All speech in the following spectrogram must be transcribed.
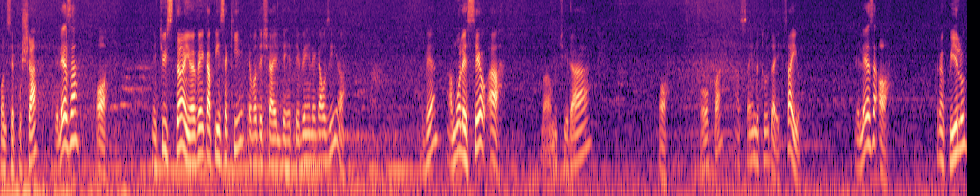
quando você puxar, beleza? Ó, meti o estanho, eu venho com a pinça aqui, eu vou deixar ele derreter bem legalzinho, ó. Tá vendo? Amoleceu, ah, vamos tirar, ó, opa, tá saindo tudo aí, saiu, beleza? Ó, tranquilo,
